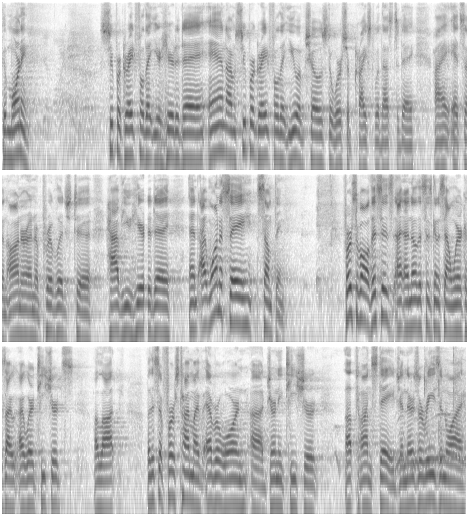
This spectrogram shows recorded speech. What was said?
Good morning. Super grateful that you're here today, and I'm super grateful that you have chose to worship Christ with us today. I, it's an honor and a privilege to have you here today, and I want to say something. First of all, this is, I, I know this is going to sound weird because I, I wear t shirts a lot, but this is the first time I've ever worn a Journey t shirt up on stage, and there's a reason why.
